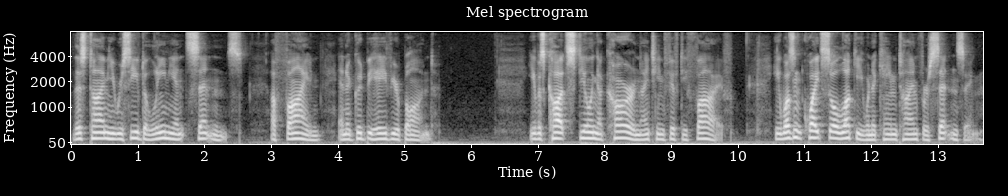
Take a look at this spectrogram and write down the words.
This time he received a lenient sentence, a fine, and a good behavior bond. He was caught stealing a car in 1955. He wasn't quite so lucky when it came time for sentencing.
